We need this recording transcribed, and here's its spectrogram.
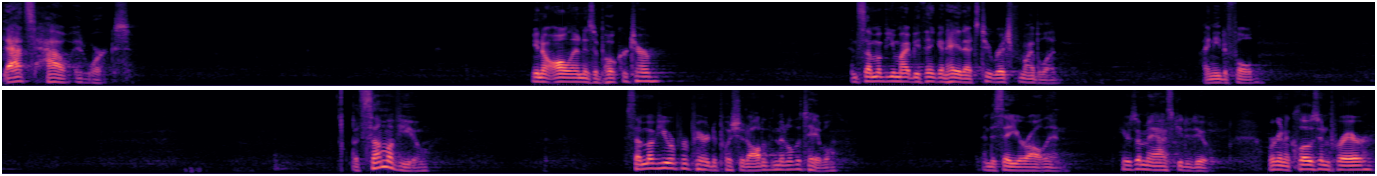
That's how it works. You know, all in is a poker term. And some of you might be thinking, hey, that's too rich for my blood. I need to fold. But some of you, some of you are prepared to push it all to the middle of the table and to say you're all in. Here's what I'm going to ask you to do. We're going to close in prayer,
